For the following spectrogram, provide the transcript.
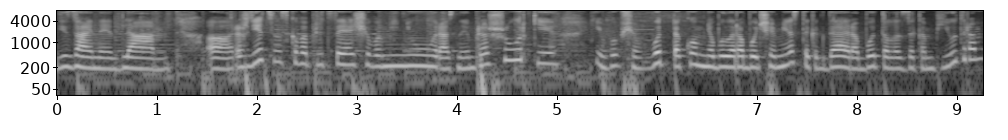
дизайны для а, рождественского предстоящего меню, разные брошюрки. И, в общем, вот такое у меня было рабочее место, когда я работала за компьютером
